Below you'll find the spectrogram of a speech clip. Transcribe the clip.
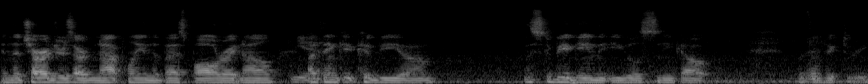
And the Chargers are not playing the best ball right now. Yeah. I think it could be um, this could be a game the Eagles sneak out with a Yeah. victory.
